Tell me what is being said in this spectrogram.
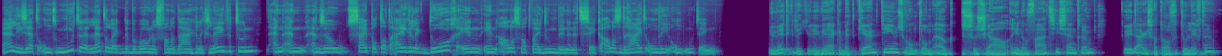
Hè, Lisette ontmoette letterlijk de bewoners van het dagelijks leven toen. En, en, en zo zijpelt dat eigenlijk door in, in alles wat wij doen binnen het SIC. Alles draait om die ontmoeting. Nu weet ik dat jullie werken met kernteams rondom elk sociaal innovatiecentrum. Kun je daar eens wat over toelichten?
